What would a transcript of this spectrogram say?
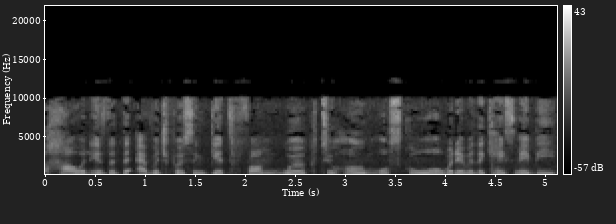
how it is that the average person gets from work to home or school or whatever the case may be.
